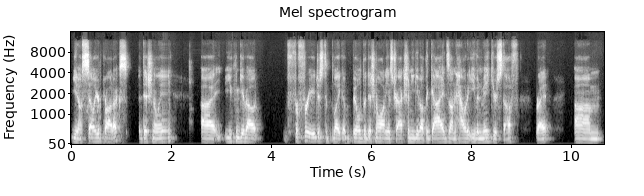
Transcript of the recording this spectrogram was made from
you know, sell your products. Additionally, uh, you can give out for free just to like build additional audience traction. You give out the guides on how to even make your stuff, right? Um,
